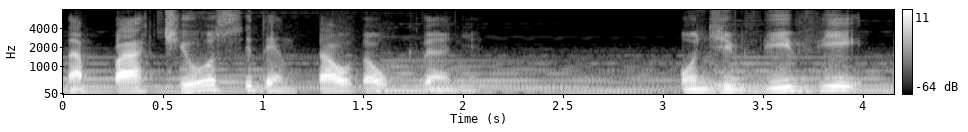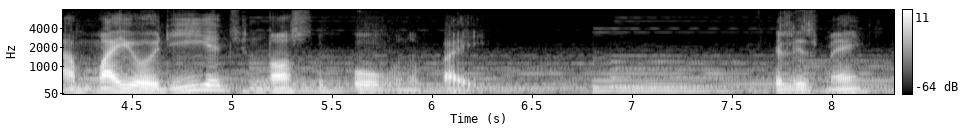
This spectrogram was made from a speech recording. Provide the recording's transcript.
na parte ocidental da Ucrânia, onde vive a maioria de nosso povo no país. Infelizmente,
